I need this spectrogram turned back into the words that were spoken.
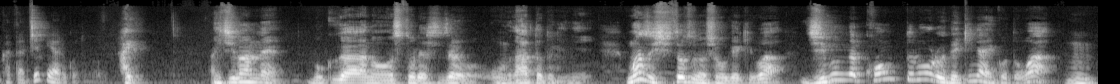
形でやることが多い。はい。一番ね、僕があのストレスゼロをなった時に、まず一つの衝撃は、自分がコントロールできないことは、うん。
